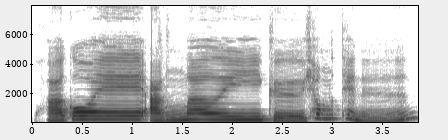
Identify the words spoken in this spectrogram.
과거의 악마의 그 형태는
